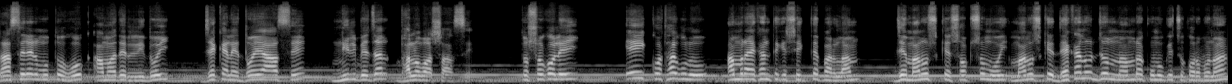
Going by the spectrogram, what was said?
রাসেলের মতো হোক আমাদের হৃদয়, যেখানে দয়া আছে, নির্বেজাল ভালোবাসা আছে। তো সকলেই, এই কথাগুলো আমরা এখান থেকে শিখতে পারলাম যে মানুষকে সবসময় মানুষকে দেখানোর জন্য আমরা কোনো কিছু করব না।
